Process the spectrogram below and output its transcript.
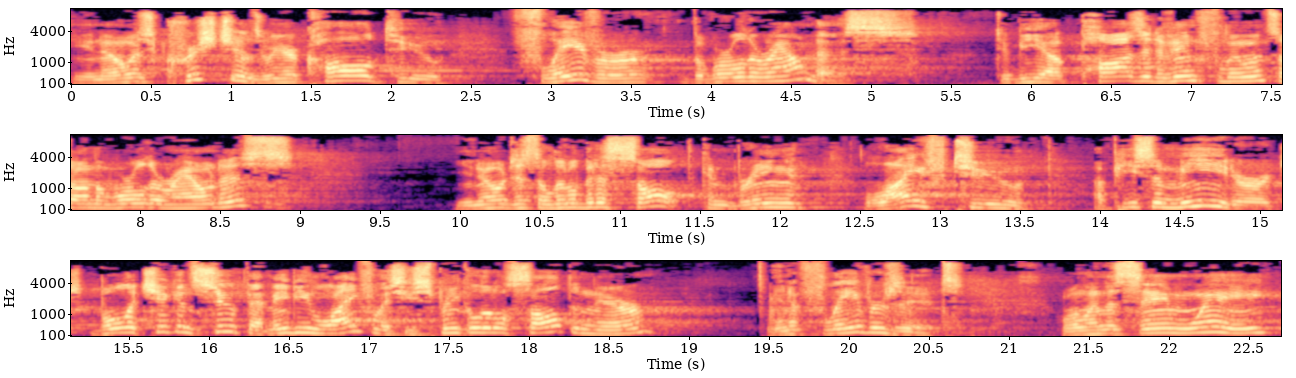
You know, as Christians, we are called to flavor the world around us, to be a positive influence on the world around us. You know, just a little bit of salt can bring life to a piece of meat or a bowl of chicken soup that may be lifeless. You sprinkle a little salt in there and it flavors it. Well, in the same way,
